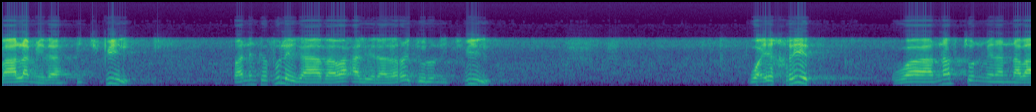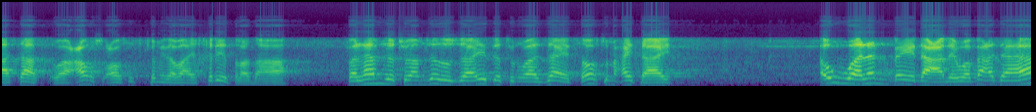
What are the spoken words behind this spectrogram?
baa la mid ijfiil waa ninka fulayga ah baa waxaa la yihahda rajulun ijfiil wa ikriid waa naftun min annabaataat waa caws cawsas ka mid a baa ikriid la dhahaa. Falhamzatu hamzadu zaa'idatun waa zaa'id sababtu maxay tahay? Awalan bay dhacday wa bacdaha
